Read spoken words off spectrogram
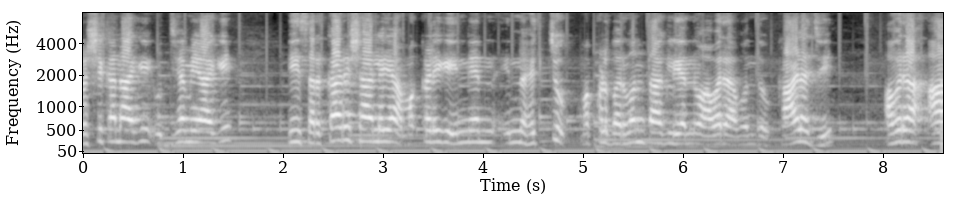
ಕೃಷಿಕನಾಗಿ, ಉದ್ಯಮಿಯಾಗಿ ಈ ಸರ್ಕಾರಿ ಶಾಲೆಯ ಮಕ್ಕಳಿಗೆ ಇನ್ನೇನ್, ಇನ್ನು ಹೆಚ್ಚು ಮಕ್ಕಳು ಬರುವಂತಾಗ್ಲಿ ಅನ್ನುವ ಅವರ ಒಂದು ಕಾಳಜಿ, ಅವರ ಆ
